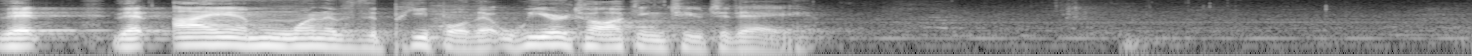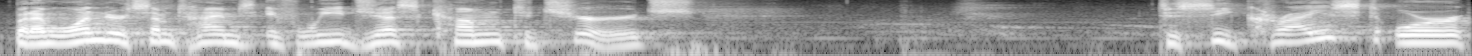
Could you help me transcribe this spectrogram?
that, that I am one of the people that we are talking to today. But I wonder sometimes if we just come to church to see Christ, or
